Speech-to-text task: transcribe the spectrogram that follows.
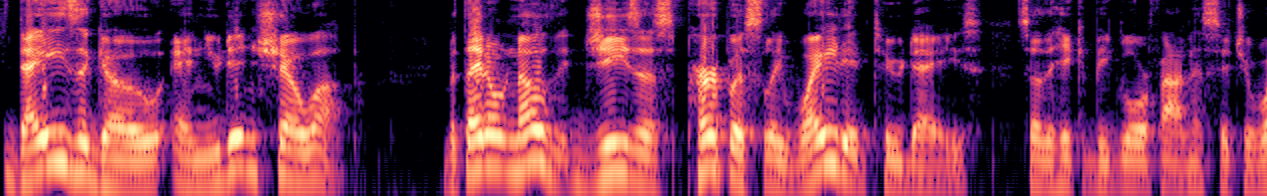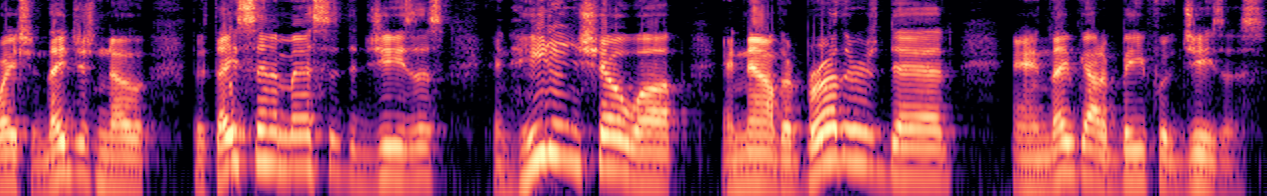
days ago and you didn't show up. But they don't know that Jesus purposely waited two days so that he could be glorified in this situation. They just know that they sent a message to Jesus and he didn't show up, and now their brother is dead and they've got a beef with Jesus.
